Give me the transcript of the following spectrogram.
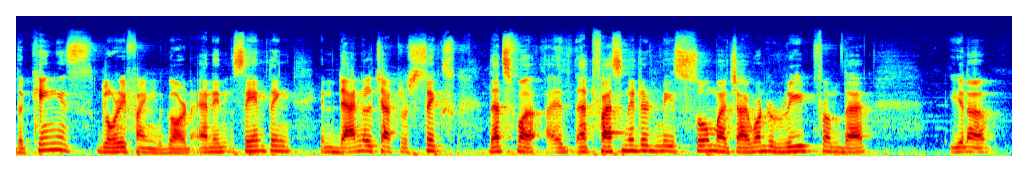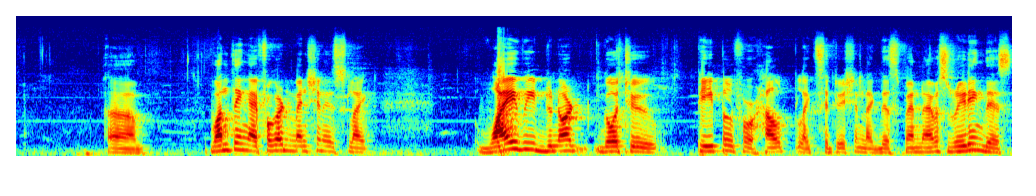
the king is glorifying the God. And in same thing in Daniel chapter 6, that's what, that fascinated me so much. I want to read from that. You know, um, one thing I forgot to mention is like why we do not go to people for help like situation like this. When I was reading this,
